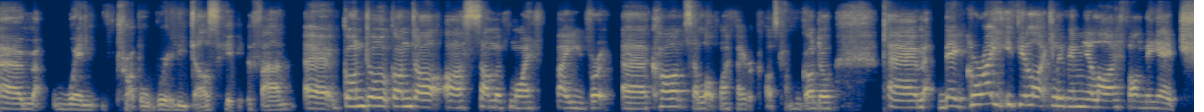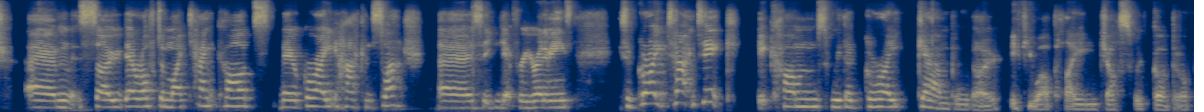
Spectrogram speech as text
um, when trouble really does hit the fan. Uh, Gondor, Gondor are some of my favourite uh, cards. A lot of my favourite cards come from Gondor. Um, they're great if you like living your life on the edge. Um, so they're often my tank cards. They're a great hack and slash, uh, so you can get through your enemies. It's a great tactic. It comes with a great gamble, though, if you are playing just with Gondor.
